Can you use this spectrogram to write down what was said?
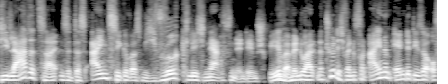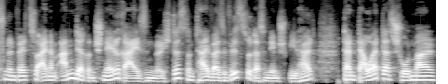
die Ladezeiten sind das einzige, was mich wirklich nerven in dem Spiel, mhm. weil wenn du halt natürlich, wenn du von einem Ende dieser offenen Welt zu einem anderen schnell reisen möchtest, und teilweise willst du das in dem Spiel halt, dann dauert das schon mal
